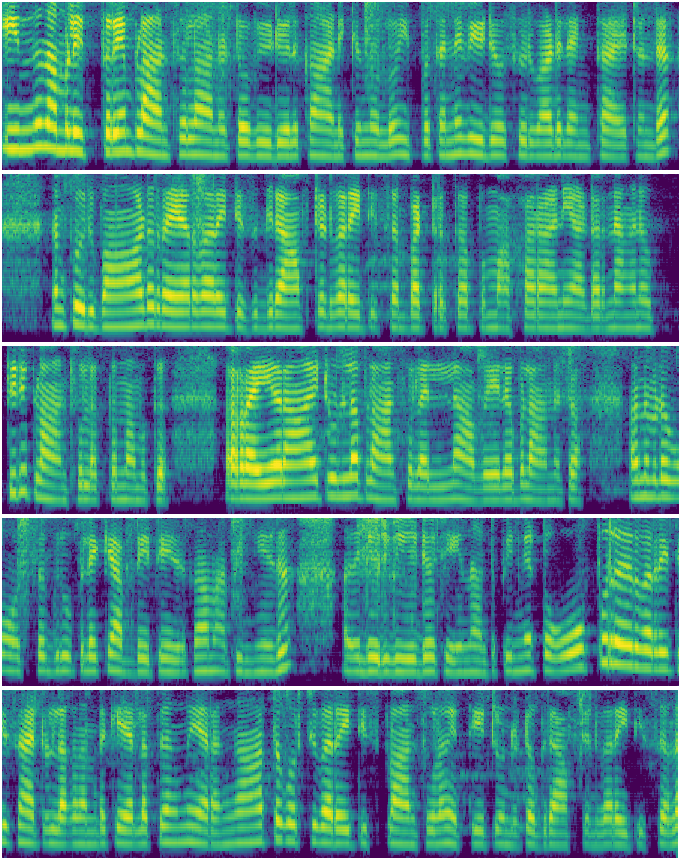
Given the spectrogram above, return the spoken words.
ഇന്ന് നമ്മൾ ഇത്രയും പ്ലാന്റ്സുകളാണ് കേട്ടോ വീഡിയോയിൽ കാണിക്കുന്നുള്ളൂ. ഇപ്പോൾ തന്നെ വീഡിയോസ് ഒരുപാട് ലെങ്ത് ആയിട്ടുണ്ട്. നമുക്ക് ഒരുപാട് rare varieties grafted varieties buttercup Maharani അടർന അങ്ങനെ ഒത്തിരി പ്ലാന്റ്സുകളൊക്കെ നമുക്ക് റെയർ ആയിട്ടുള്ള പ്ലാന്റ്സുകളെല്ലാം അവൈലബിൾ ആണ് കേട്ടോ അത് നമ്മുടെ വാട്സപ്പ് ഗ്രൂപ്പിലേക്ക് അപ്ഡേറ്റ് ചെയ്തേക്കാം. പിന്നീട് അതിന്റെ ഒരു വീഡിയോ ചെയ്യുന്നുണ്ട് പിന്നെ ടോപ്പ് റെയർ വെറൈറ്റീസ് ആയിട്ടുള്ള നമ്മുടെ കേരളത്തിൽ നിന്ന് ഇറങ്ങാത്ത കുറച്ച് വെറൈറ്റീസ് പ്ലാന്റ്സുകളും എത്തിയിട്ടുണ്ട് കേട്ടോ ഗ്രാഫ്റ്റഡ് വെറൈറ്റീസുകൾ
